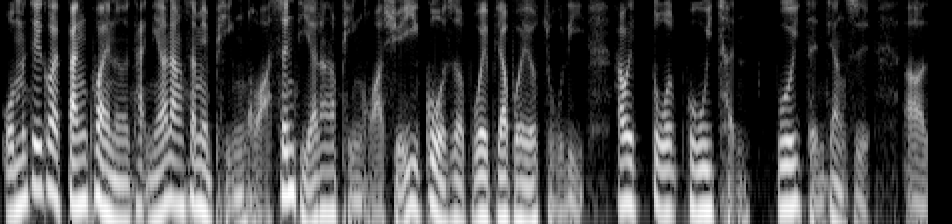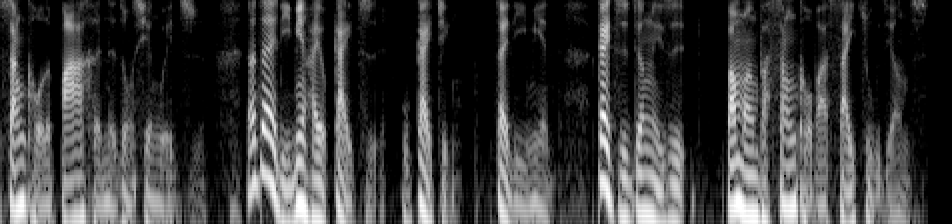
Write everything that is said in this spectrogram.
我们这一块斑块呢，它你要让上面平滑，身体要让它平滑，血液过的时候不会比较不会有阻力，它会多铺一层，铺一层，这样是呃伤口的疤痕的这种纤维质。那在里面还有钙质，有钙紧在里面，钙质当然也是。帮忙把伤口把它塞住，这样子。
